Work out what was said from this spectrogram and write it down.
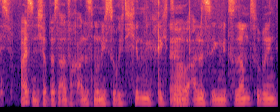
ich weiß nicht, ich habe das einfach alles noch nicht so richtig hingekriegt, so Ja. alles irgendwie zusammenzubringen.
